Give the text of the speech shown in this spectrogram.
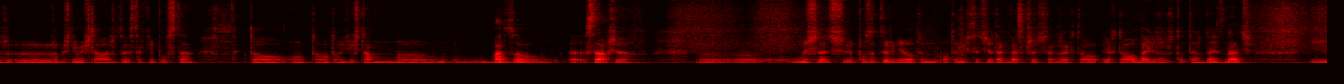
że- żebyś nie myślała, że to jest takie puste. To, to, to gdzieś tam e, bardzo e, staram się e, myśleć pozytywnie o tym, o tym i chcę Cię tak wesprzeć, także jak to, jak to obejrzysz, to też daj znać i,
